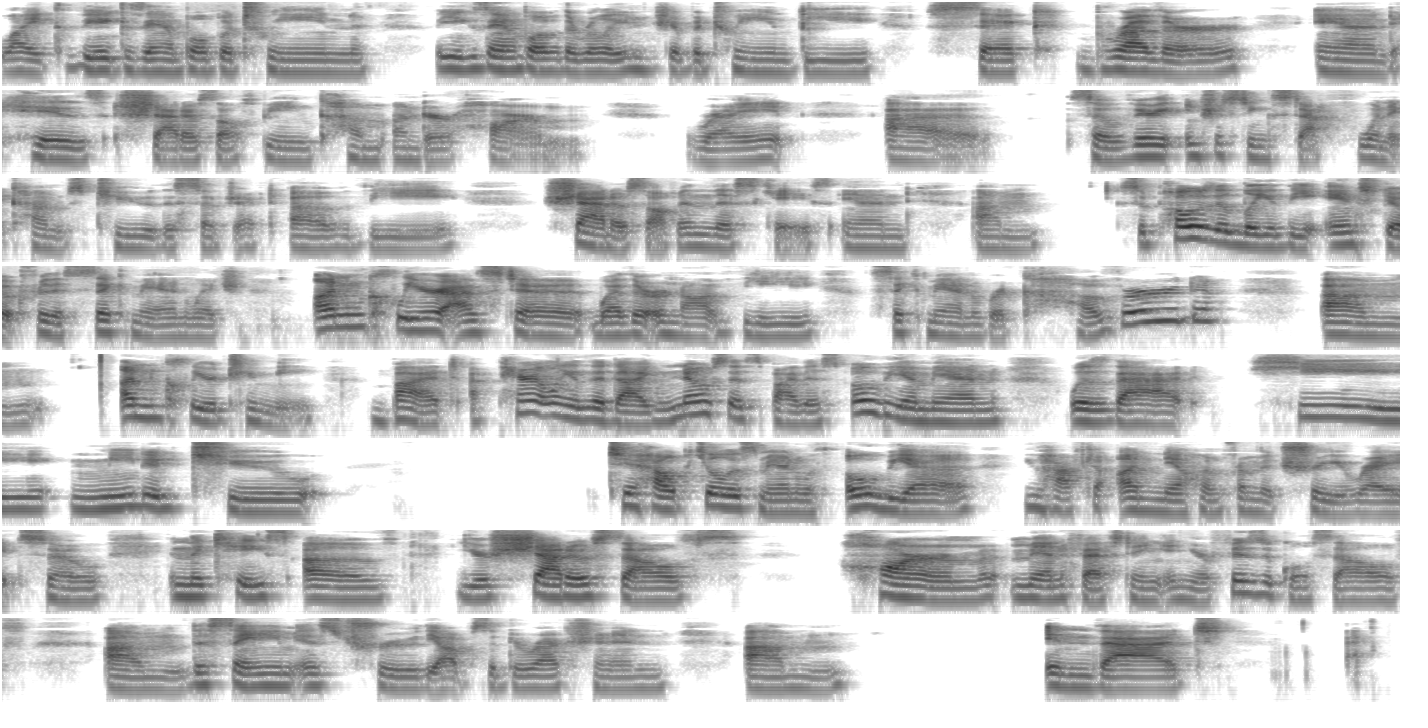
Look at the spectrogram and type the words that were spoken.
Like the example between the example of the relationship between the sick brother and his shadow self being come under harm, right? Uh, so very interesting stuff when it comes to the subject of the shadow self in this case, and um, supposedly the antidote for the sick man, which unclear as to whether or not the sick man recovered. Um, unclear to me. But apparently, the diagnosis by this Obeah man was that he needed to to help heal this man with Obeah, you have to unnail him from the tree, right? So, in the case of your shadow self's harm manifesting in your physical self, um, the same is true the opposite direction, um, in that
